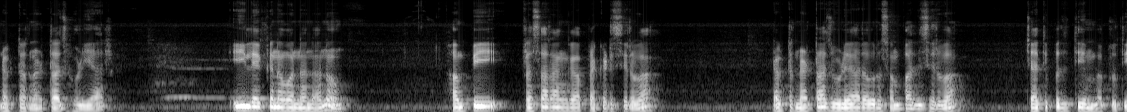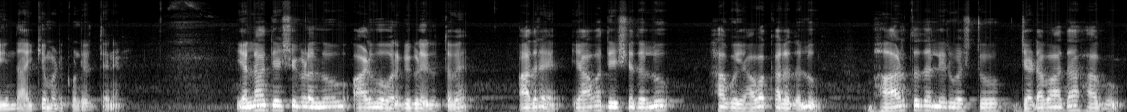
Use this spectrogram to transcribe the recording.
ಡಾಕ್ಟರ್ ನಟರಾಜ್ ಹುಳಿಯಾರ್. ಈ ಲೇಖನವನ್ನು ನಾನು ಹಂಪಿ ಪ್ರಸಾರಾಂಗ ಪ್ರಕಟಿಸಿರುವ ಡಾಕ್ಟರ್ ನಟರಾಜ್ ಉಳಿಯಾರವರು ಸಂಪಾದಿಸಿರುವ ಜಾತಿ ಪದ್ಧತಿ ಎಂಬ ಕೃತಿಯಿಂದ ಆಯ್ಕೆ ಮಾಡಿಕೊಂಡಿರುತ್ತೇನೆ. ಎಲ್ಲ ದೇಶಗಳಲ್ಲೂ ಆಳುವ ವರ್ಗಗಳಿರುತ್ತವೆ. ಆದರೆ ಯಾವ ದೇಶದಲ್ಲೂ ಹಾಗೂ ಯಾವ ಕಾಲದಲ್ಲೂ ಭಾರತದಲ್ಲಿರುವಷ್ಟು ಜಡವಾದ ಹಾಗೂ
